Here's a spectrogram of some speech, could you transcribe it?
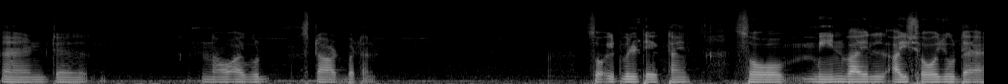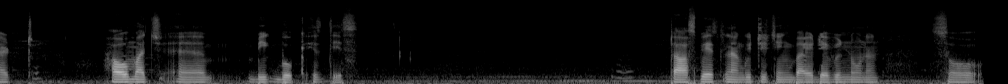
And uh, now I would start button. So it will take time. So meanwhile I show you that how much uh, big book is this? Task-based language teaching by David Nunan. So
